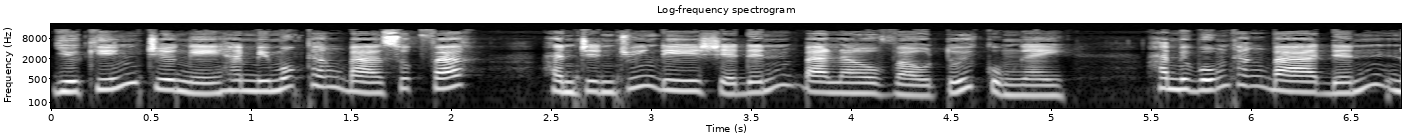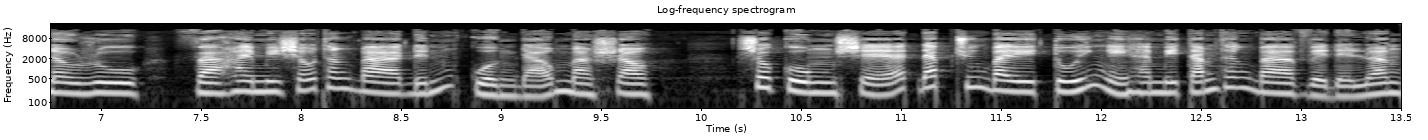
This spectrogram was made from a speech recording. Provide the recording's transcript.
Dự kiến trưa ngày 21 tháng 3 xuất phát, hành trình chuyến đi sẽ đến Ba vào tối cùng ngày, 24 tháng 3 đến Nauru và 26 tháng 3 đến quần đảo Marshall. Sau cùng sẽ đáp chuyến bay tối ngày 28 tháng 3 về Đài Loan,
